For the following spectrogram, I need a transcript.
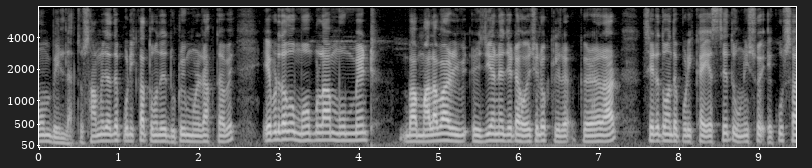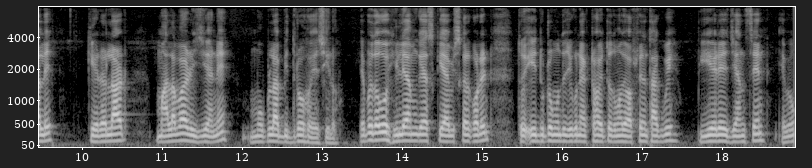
ওম বিড়লা। তো সামনে যাদের পরীক্ষা, তোমাদের দুটোই মনে রাখতে হবে। এবার দেখো মোমলা মুভমেন্ট বা মালাবার রিজিয়নে যেটা হয়েছিল কেরালার, সেটা তোমাদের পরীক্ষায় এসছে। তো উনিশশো একুশ সালে কেরালার মালাবার রিজিয়নে মোপলা বিদ্রোহ হয়েছিল। এরপর দেখো হিলিয়াম গ্যাস কে আবিষ্কার করেন। তো এই দুটোর মধ্যে যে কোনো একটা হয়তো তোমাদের অপশানে থাকবে। পিয়েরে জ্যানসেন এবং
